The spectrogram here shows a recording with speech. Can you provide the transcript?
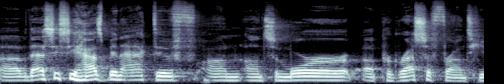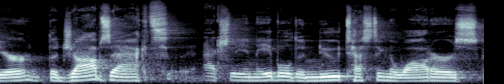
Uh, the SEC has been active on, on some more uh, progressive front here. The Jobs Act actually enabled a new testing the waters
